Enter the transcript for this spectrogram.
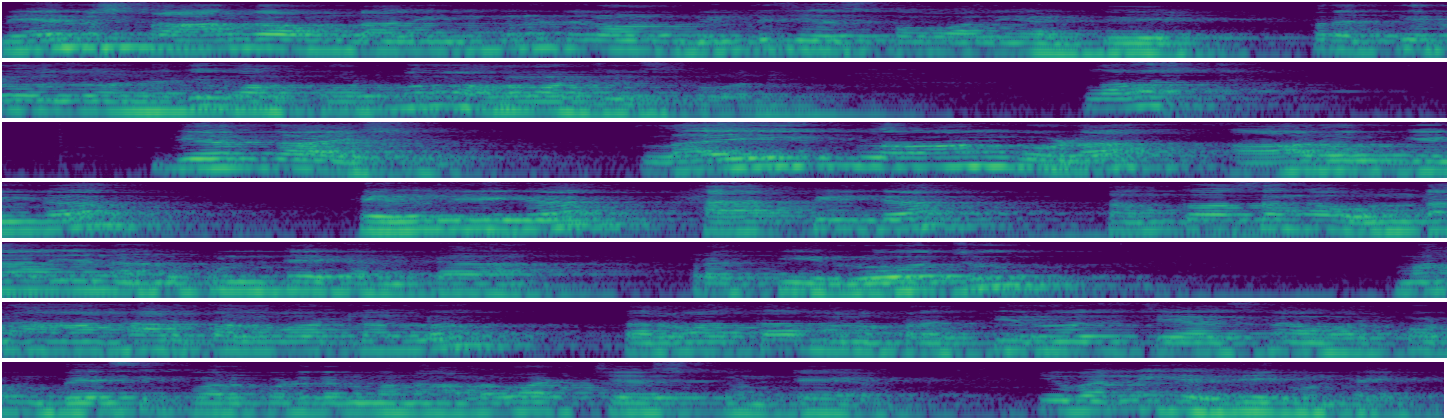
నేను స్ట్రాంగ్గా ఉండాలి ఇమ్యూనిటీ లెవెల్ బిల్డ్ చేసుకోవాలి అంటే ప్రతిరోజు అనేది వర్కౌట్ మనం అలవాటు చేసుకోవాలి. లాస్ట్ దీర్ఘాయుష్ లైఫ్ లాంగ్ కూడా ఆరోగ్యంగా హెల్తీగా హ్యాపీగా సంతోషంగా ఉండాలి అని అనుకుంటే కనుక ప్రతిరోజు మన ఆహార అలవాట్లలో తర్వాత మనం ప్రతిరోజు చేయాల్సిన వర్కౌట్ బేసిక్ వర్కౌట్ కానీ మనం అలవాటు చేసుకుంటే ఇవన్నీ హెల్దీగా ఉంటాయి.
